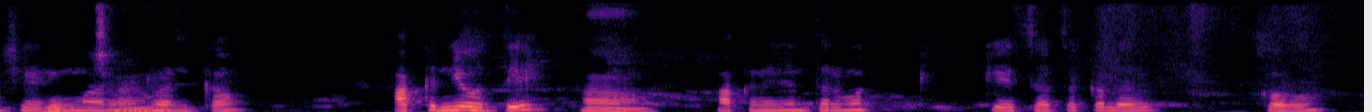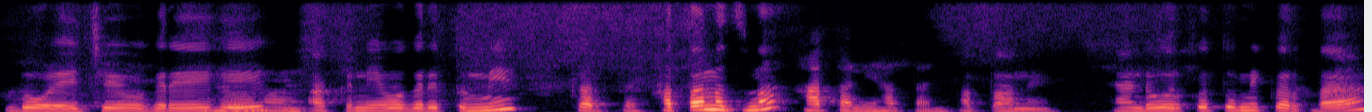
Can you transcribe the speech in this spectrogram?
शेडिंग मारून. रंगकाम. आखणी होते. हा. आखणीनंतर मग केसाचा कलर करून डोळ्याचे वगैरे हे हा. आखणे वगैरे तुम्ही करताय. हातानच ना? हाताने हाताने. हाताने. हँडवर्क तुम्ही करता.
